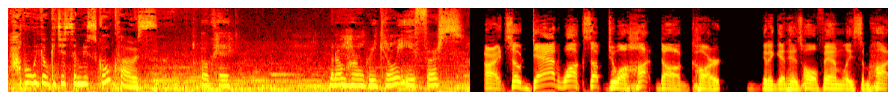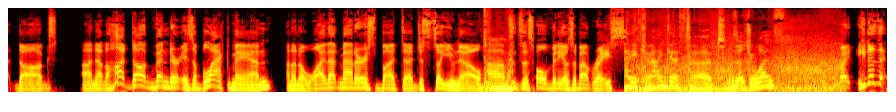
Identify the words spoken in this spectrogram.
how about we go get you some new school clothes? Okay. But I'm hungry. Can we eat first? All right, so dad walks up to a hot dog cart, gonna get his whole family some hot dogs. Uh, now, the hot dog vendor is a black man. I don't know why that matters, but uh, just so you know, since this whole video is about race. Hey, can I get? Uh, Is that your wife? Right? He doesn't.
